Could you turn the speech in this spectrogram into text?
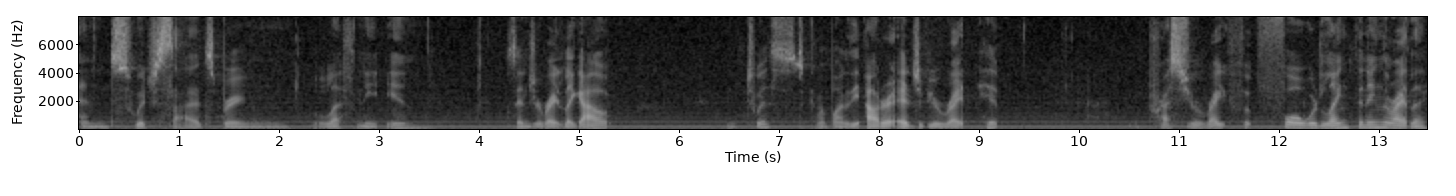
And switch sides. Bring left knee in. Extend your right leg out. Twist. Come up onto the outer edge of your right hip. Press your right foot forward, lengthening the right leg.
